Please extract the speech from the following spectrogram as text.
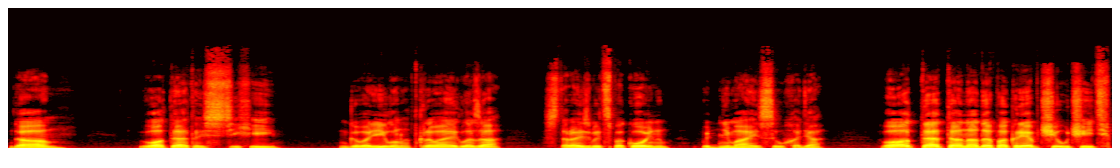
«Да, вот это стихи!» — говорил он, открывая глаза, стараясь быть спокойным, поднимаясь и уходя. «Вот это надо покрепче учить!»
